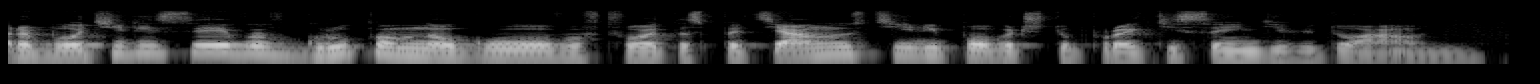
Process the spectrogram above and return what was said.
работи ли се в група много в твоята специалност или повечето проекти са индивидуални?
